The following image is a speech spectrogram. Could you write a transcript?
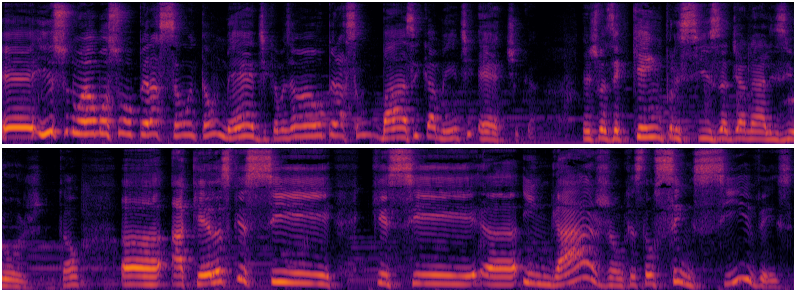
É, isso não é uma só operação, então, médica, mas é uma operação basicamente ética. A gente vai dizer quem precisa de análise hoje. Então, uh, aquelas que se, que se uh, engajam, que estão sensíveis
